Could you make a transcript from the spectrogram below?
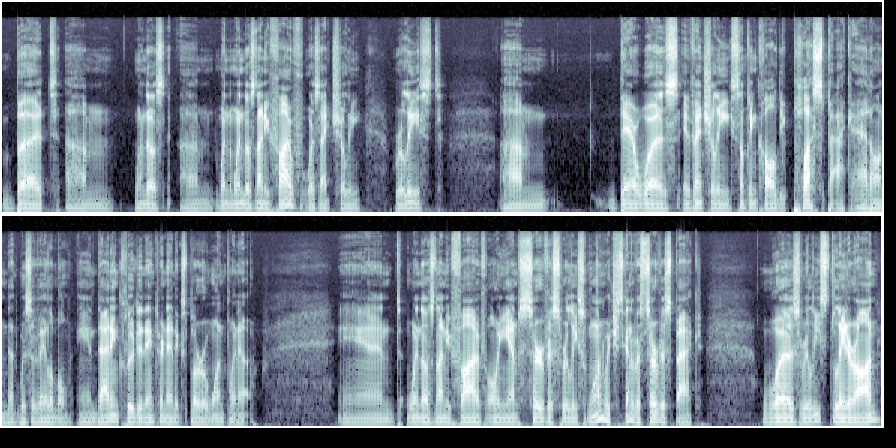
but um, Windows um, when Windows 95 was actually released, um, there was eventually something called the Plus Pack add-on that was available, and that included Internet Explorer 1.0 and Windows 95 OEM Service Release 1, which is kind of a service pack, was released later on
